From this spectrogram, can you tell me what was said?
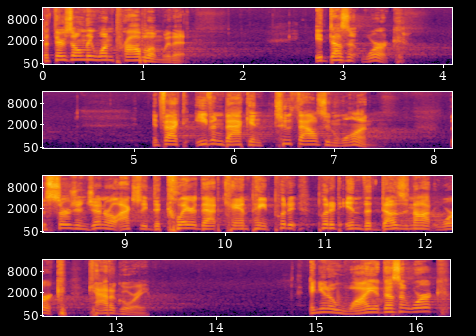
But there's only one problem with it it doesn't work. In fact, even back in 2001, the Surgeon General actually declared that campaign, put it, put it in the does not work category. And you know why it doesn't work?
